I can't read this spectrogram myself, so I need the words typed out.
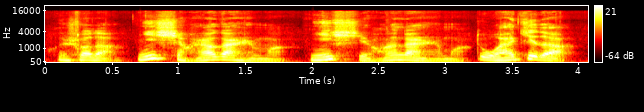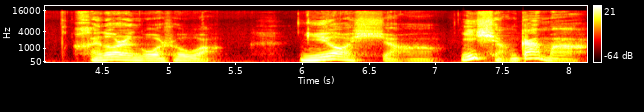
会说的，你想要干什么，你喜欢干什么。我还记得很多人跟我说过，你要想你想干嘛。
